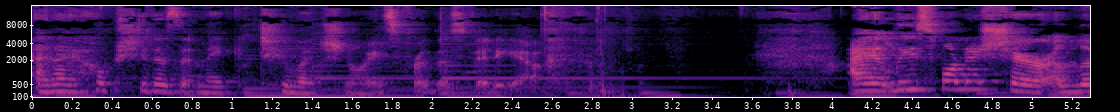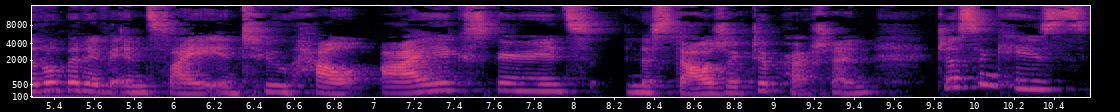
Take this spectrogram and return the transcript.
and I hope she doesn't make too much noise for this video. I at least want to share a little bit of insight into how I experience nostalgic depression, just in case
